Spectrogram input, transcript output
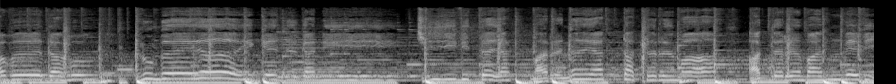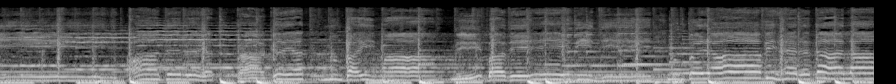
කවදහු නුඹය ඉගෙන ගනී. ජීවිතයක් මරණයත් අතරමා අතරමන් වෙවී. ආදරයත් රාගයත් නුබයිමා මේ. භවේ විදී නුඹයාවි හැරදාලා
